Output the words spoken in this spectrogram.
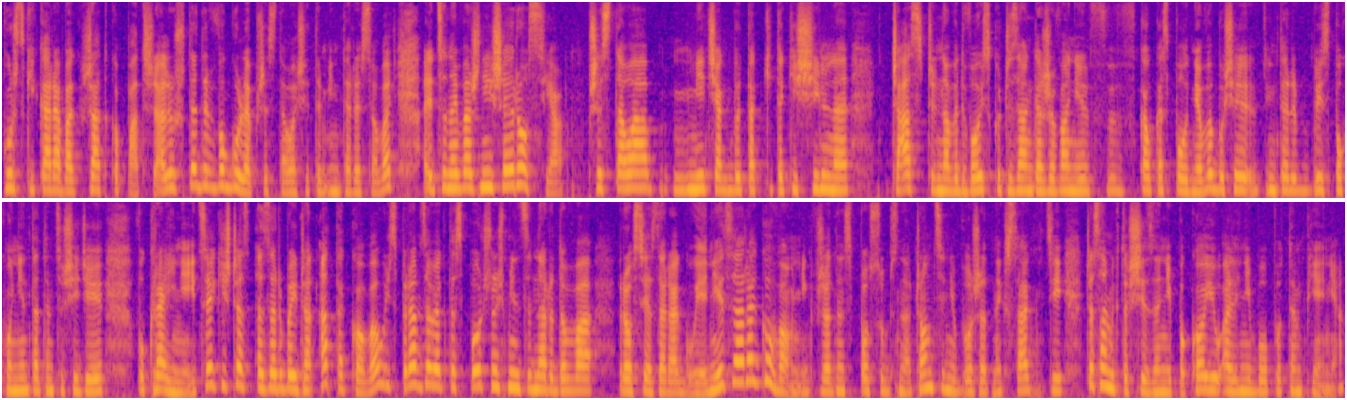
Górski Karabach rzadko patrzy, ale już wtedy w ogóle przestała się tym interesować. Ale co najważniejsze, Rosja przestała mieć jakby taki, taki silne czas, czy nawet wojsko, czy zaangażowanie w, w Kaukaz Południowy, bo się jest pochłonięta tym, co się dzieje w Ukrainie. I co jakiś czas Azerbejdżan atakował i sprawdzał, jak ta społeczność międzynarodowa Rosja zareaguje. Nie zareagował nikt w żaden sposób znaczący, nie było żadnych sankcji. Czasami ktoś się zaniepokoił, ale nie było potępienia.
